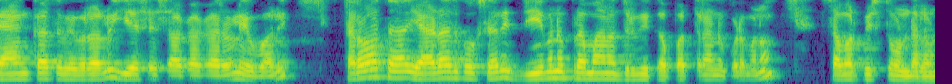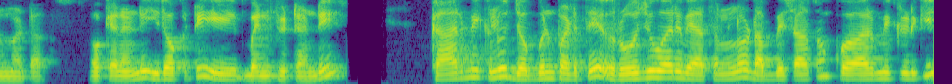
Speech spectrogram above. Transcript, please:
బ్యాంక్ ఖాతా వివరాలు ఈఎస్ఐ శాఖా కార్యాలయంలో ఇవ్వాలి. తర్వాత ఏడాదికి ఒకసారి జీవన ప్రమాణ ధృవీక పత్రాన్ని కూడా మనం సమర్పిస్తూ ఉండాలన్నమాట. ఓకేనండి. ఇదొకటి బెనిఫిట్ అండి. కార్మికులు జబ్బున పడితే రోజువారీ వేతనంలో డెబ్బై శాతం కార్మికుడికి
